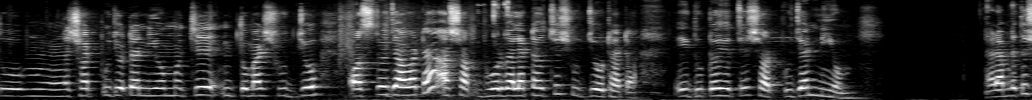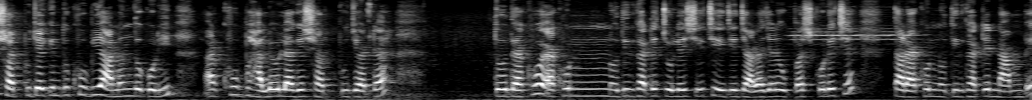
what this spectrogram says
তো ছট পুজোটার নিয়ম হচ্ছে তোমার সূর্য অস্ত যাওয়াটা আর সব ভোরবেলাটা হচ্ছে সূর্য ওঠাটা। এই দুটোই হচ্ছে ছট পূজার নিয়ম। আর আমরা তো ছট পূজায় কিন্তু খুবই আনন্দ করি আর খুব ভালো লাগে ছট পূজাটা। তো দেখো, এখন নদীর ঘাটে চলে এসেছি। এই যে যারা যারা উপাস করেছে তারা এখন নদীর ঘাটে নামবে,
